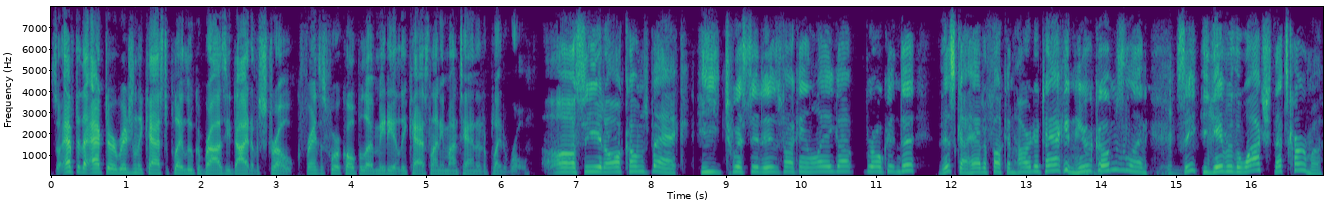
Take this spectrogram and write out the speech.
So after the actor originally cast to play Luca Brasi died of a stroke, Francis Ford Coppola immediately cast Lenny Montana to play the role. Oh, see, it all comes back. He twisted his fucking leg up, broke it into. This guy had a fucking heart attack, and here comes Lenny. See, he gave her the watch. That's karma.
